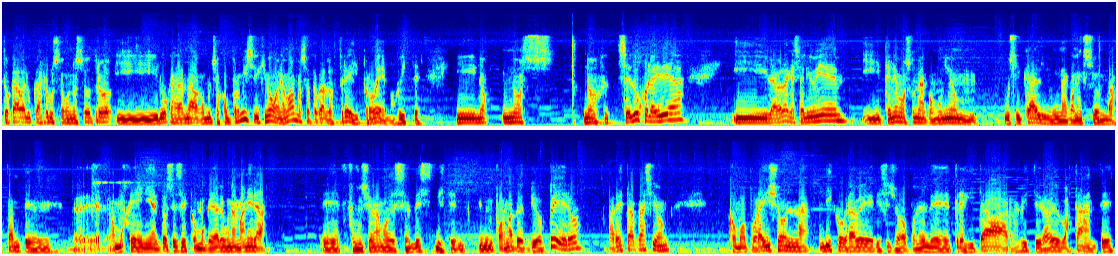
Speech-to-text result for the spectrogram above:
tocaba Lucas Russo con nosotros y Lucas andaba con muchos compromisos y dijimos, bueno, vamos a tocar los tres y probemos, ¿viste? Y nos, nos, nos sedujo la idea y la verdad que salió bien y tenemos una comunión musical, una conexión bastante eh, homogénea, entonces es como que de alguna manera eh, funcionamos ¿viste? En, formato de trío, pero para esta ocasión, como por ahí yo en el disco grabé, qué sé yo, ponerle tres guitarras, ¿viste? Grabé bastante,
